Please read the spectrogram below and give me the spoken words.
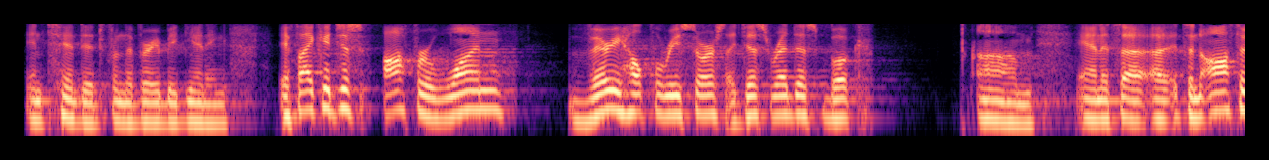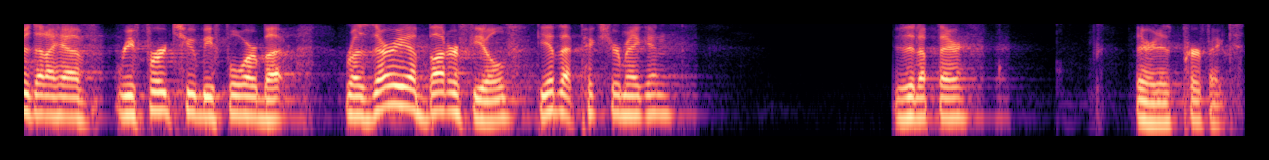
intended from the very beginning. If I could just offer one very helpful resource, I just read this book. Um, and it's, a, a, it's an author that I have referred to before, but Rosaria Butterfield. Do you have that picture, Megan? Is it up there? There it is. Perfect.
